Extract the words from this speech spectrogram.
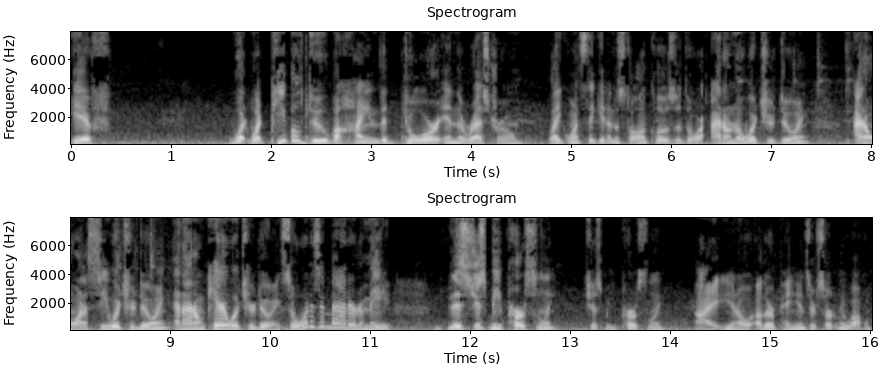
if what what people do behind the door in the restroom, like once they get in the stall and close the door, I don't know what you're doing. I don't want to see what you're doing, and I don't care what you're doing. So what does it matter to me? This is just me personally, just me personally. I, you know, other opinions are certainly welcome,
